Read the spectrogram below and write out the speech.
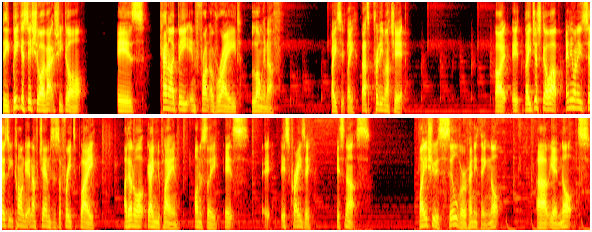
The biggest issue I've actually got is can I be in front of Raid long enough? Basically, that's pretty much it. Like, it, they just go up. Anyone who says you can't get enough gems is a free to play. I don't know what game you're playing. Honestly, it's it, it's crazy. It's nuts. My issue is silver, if anything, not uh, yeah, not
